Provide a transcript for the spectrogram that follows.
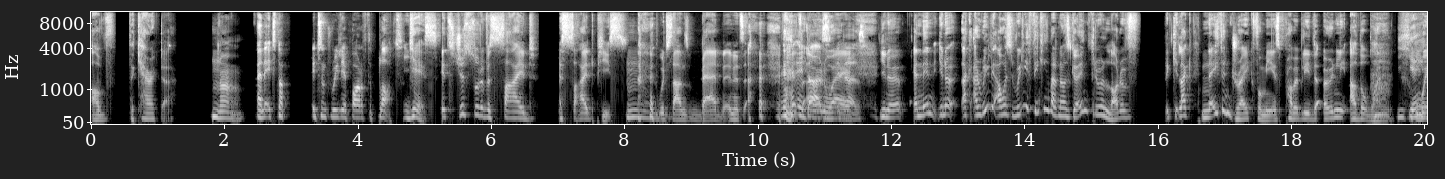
of the character. No. And it's not it's not really a part of the plot. Yes, it's just sort of a side a side piece, Mm. which sounds bad in its, in its it does. own way. It does. You know, and then you know, like I really, I was really thinking about it, and I was going through a lot of. Like Nathan Drake for me is probably the only other one Yes. where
